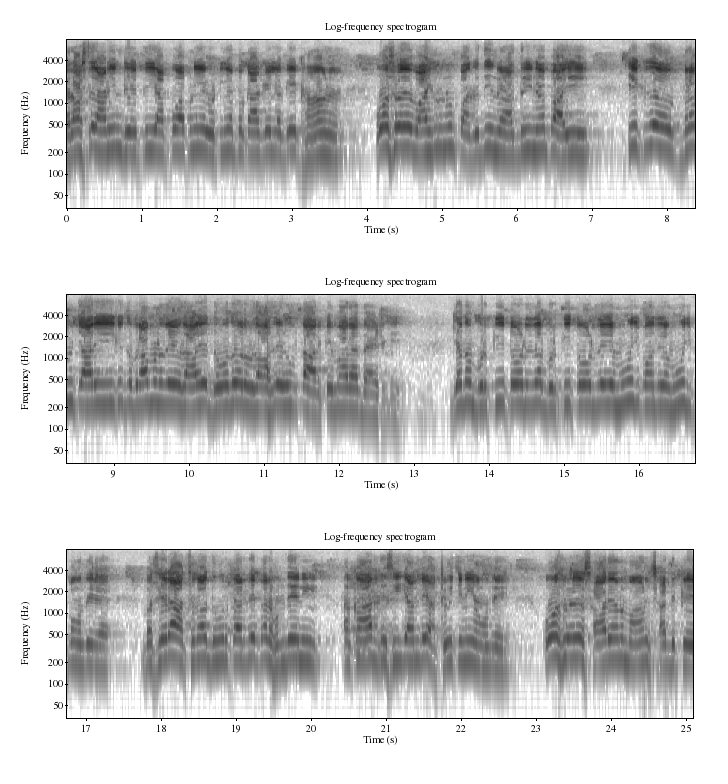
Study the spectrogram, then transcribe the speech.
ਰਸ ਰਾਣੀ ਨੂੰ ਦੇਤੀ, ਆਪੋ ਆਪਣੀਆਂ ਰੋਟੀਆਂ ਪਕਾ ਕੇ ਲੱਗੇ ਖਾਣ, ਉਸ ਵੇਲੇ ਵਾਹਿਗੁਰੂ ਨੂੰ ਭਗਤ ਦੀ ਨਰਾਦਰੀ ਨਾ ਭਾਈ। ਇੱਕ ਬ੍ਰਹਮਚਾਰੀ, ਇੱਕ ਬ੍ਰਾਹਮਣ ਦੇ ਉਦਾਲੇ ਦੋ ਦੋ ਰਵਿਦਾਸ ਦੇ ਰੂਪ ਧਾਰ ਕੇ ਮਹਾਰਾਜ ਬੈਠ ਗਏ। ਜਦੋਂ ਬੁਰਕੀ ਤੋੜਦੇ ਤਾਂ ਬੁਰਕੀ ਤੋੜਦੇ, ਜੇ ਮੂੰਹ 'ਚ ਪਾਉਂਦੇ ਤਾਂ ਮੂੰਹ 'ਚ ਪਾਉਂਦੇ ਐ ਬਥੇਰਾ ਹੱਥ ਨਾਲ ਦੂਰ ਕਰਦੇ, ਪਰ ਹੁੰਦੇ ਨਹੀਂ। ਆਕਾਰ ਦਿਸੀ ਜਾਂਦੇ, ਹੱਥ ਵਿੱਚ ਨਹੀਂ ਆਉਂਦੇ। ਉਸ ਵੇਲੇ ਸਾਰਿਆਂ ਨੂੰ ਮਾਣ ਛੱਡ ਕੇ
